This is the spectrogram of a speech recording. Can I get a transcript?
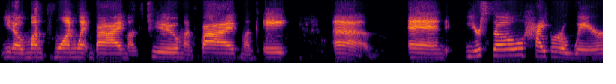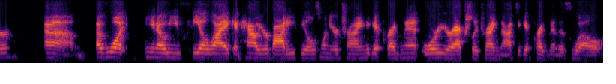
you know, month one went by, month two, month five, month eight, um, and you're so hyper aware um, of what you know you feel like and how your body feels when you're trying to get pregnant or you're actually trying not to get pregnant as well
